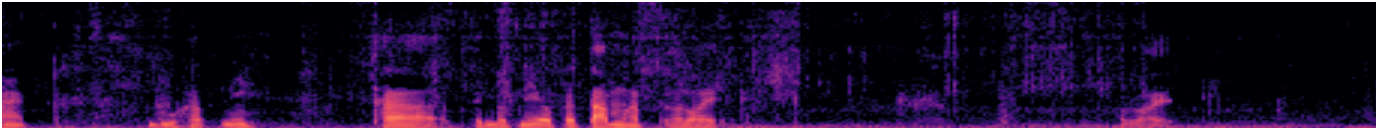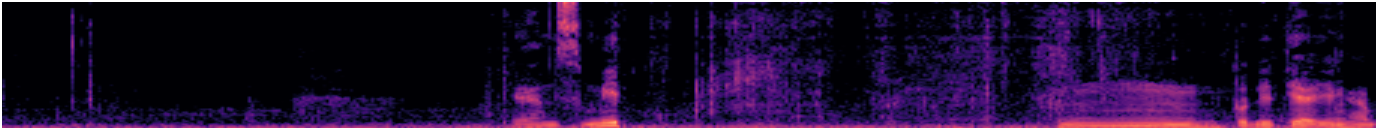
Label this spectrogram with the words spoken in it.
มาก ดูครับนี่ ถ้าเป็นแบบนี้เอาไปตำครับ อร่อย อร่อย แกนสมิธอืมต้นนี้เตี้ยเองครับ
